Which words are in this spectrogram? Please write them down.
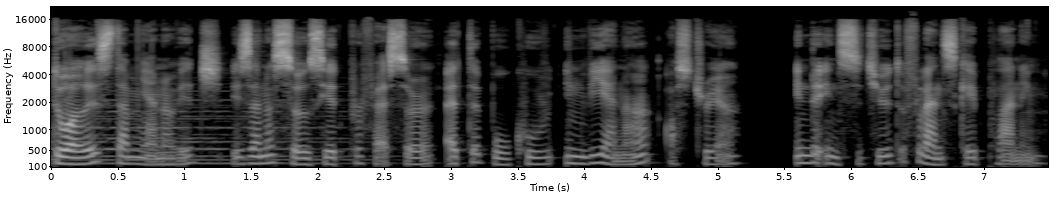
Doris Damyanovic is an associate professor at the BOKU in Vienna, Austria in the Institute of Landscape Planning,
